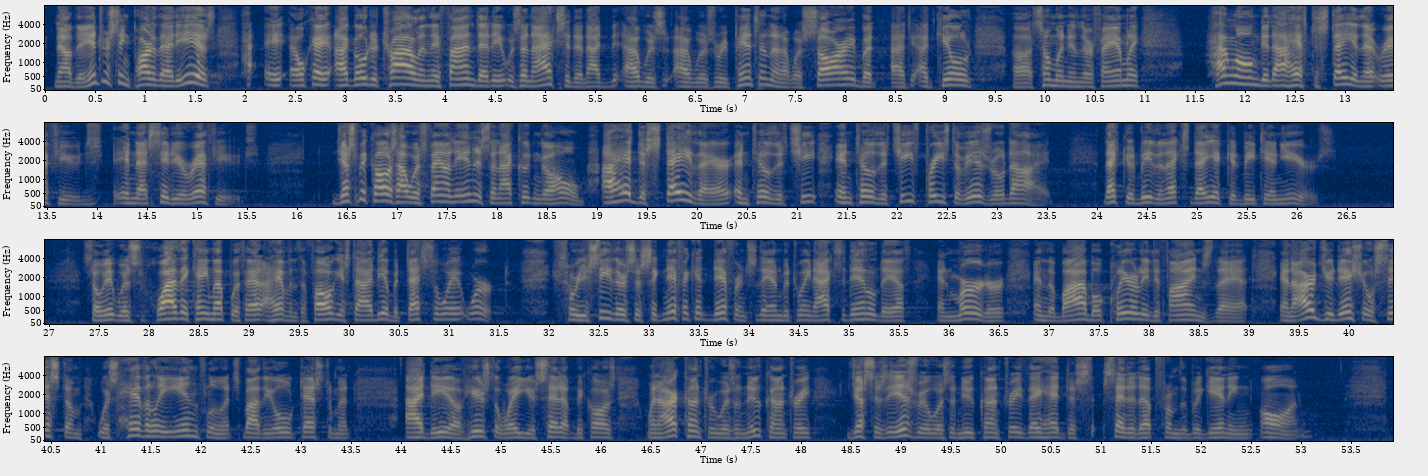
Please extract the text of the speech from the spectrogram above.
Now, the interesting part of that is eh, okay, I go to trial and they find that it was an accident. I, I, was, I was repentant and I was sorry, but I'd, I'd killed uh, someone in their family. How long did I have to stay in that refuge, in that city of refuge? Just because I was found innocent, I couldn't go home. I had to stay there until the chief, until the chief priest of Israel died. That could be the next day, it could be 10 years. So it was why they came up with that, I haven't the foggiest idea, but that's the way it worked. So you see, there's a significant difference then between accidental death and murder, and the Bible clearly defines that. And our judicial system was heavily influenced by the Old Testament idea of here's the way you set up, because when our country was a new country, just as Israel was a new country, they had to set it up from the beginning on.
